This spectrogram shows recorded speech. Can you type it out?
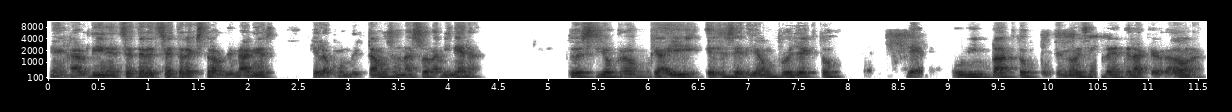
en Jardín, etcétera, etcétera, extraordinarias, que lo convirtamos en una zona minera. Entonces yo creo que ahí ese sería un proyecto de un impacto, porque no es simplemente la quebradona,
